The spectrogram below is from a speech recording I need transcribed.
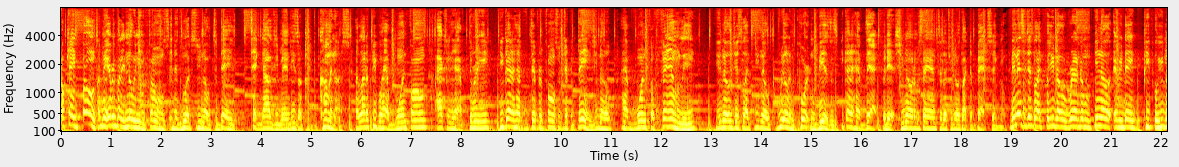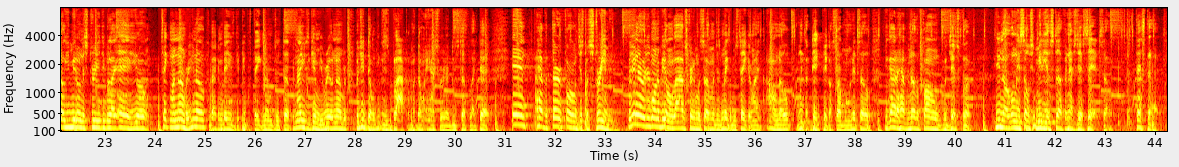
Okay, phones. I mean, everybody know we need phones, and as much you know today, technology, man, these are becoming us. A lot of people have one phone. I actually have three. You gotta have different phones for different things. You know, I have one for family. You know, just like you know, real important business. You gotta have that for this. You know what I'm saying? To let you know it's like the bat signal. Then this is just like for you know, random, you know, everyday people. You know, you meet on the street. You be like, hey, you know take my number. You know, back in the day, you used to get people fake numbers and stuff. But now you just give them your real number, but you don't. You can just block them or don't answer it or do stuff like that. And I have a third phone just for streaming. Because you never just want to be on live stream or something and just make a mistake and like, I don't know, leak a dick pic or something on it. So you gotta have another phone with just for, you know, only social media stuff and that's just it. So that's that.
